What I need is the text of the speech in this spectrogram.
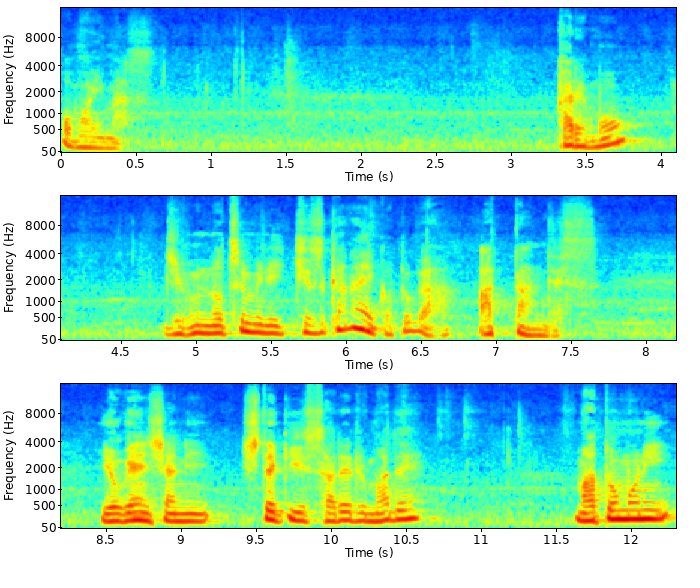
思います。彼も自分の罪に気づかないことがあったんです。預言者に指摘されるまでまともに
